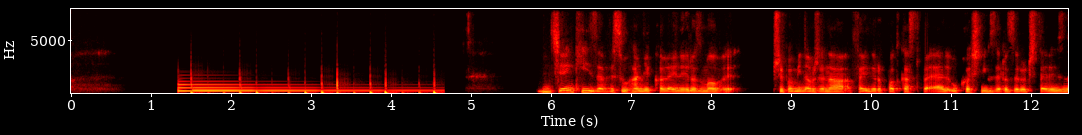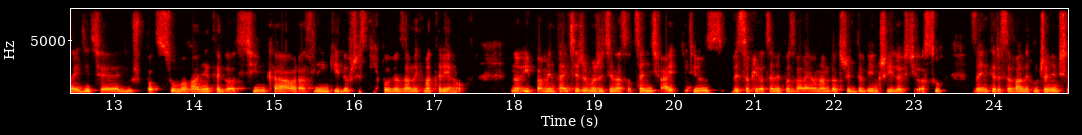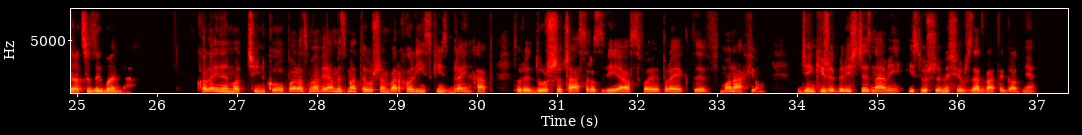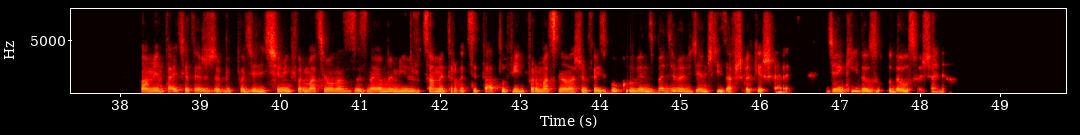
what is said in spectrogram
Dzięki za wysłuchanie kolejnej rozmowy. Przypominam, że na failurepodcast.pl ukośnik 004 znajdziecie już podsumowanie tego odcinka oraz linki do wszystkich powiązanych materiałów. No i pamiętajcie, że możecie nas ocenić w iTunes. Wysokie oceny pozwalają nam dotrzeć do większej ilości osób zainteresowanych uczeniem się na cudzych błędach. W kolejnym odcinku porozmawiamy z Mateuszem Warcholińskim z Brain Hub, który dłuższy czas rozwijał swoje projekty w Monachium. Dzięki, że byliście z nami i słyszymy się już za dwa tygodnie. Pamiętajcie też, żeby podzielić się informacją o nas ze znajomymi. Wrzucamy trochę cytatów i informacji na naszym Facebooku, więc będziemy wdzięczni za wszelkie szery. Dzięki i do, do usłyszenia.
